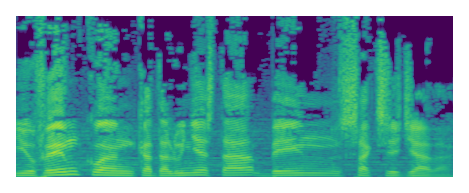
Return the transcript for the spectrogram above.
I ho fem quan Catalunya està ben sacsejada.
